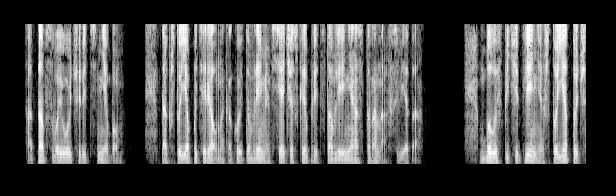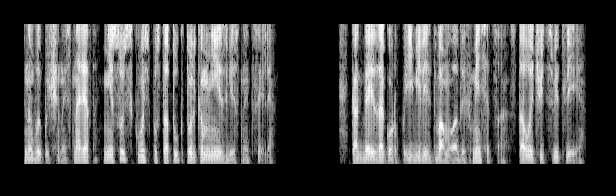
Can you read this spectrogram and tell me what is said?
а та, в свою очередь, с небом так что я потерял на какое-то время всяческое представление о сторонах света. Было впечатление, что я, точно выпущенный снаряд, несусь сквозь пустоту к только мне известной цели. Когда из-за гор появились два молодых месяца, стало чуть светлее,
